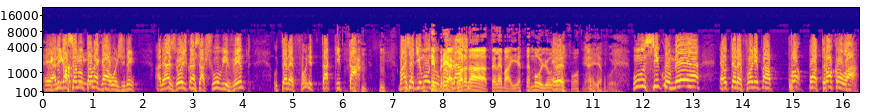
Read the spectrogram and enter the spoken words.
É, a ligação não tá legal hoje, né? Aliás, hoje com essa chuva e vento, o telefone tá que tá. Mas Edmundo, Lembrei um abraço. agora da Telebahia, molhou o É. telefone. Aí já foi. 156 é o telefone para Potrocolar.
